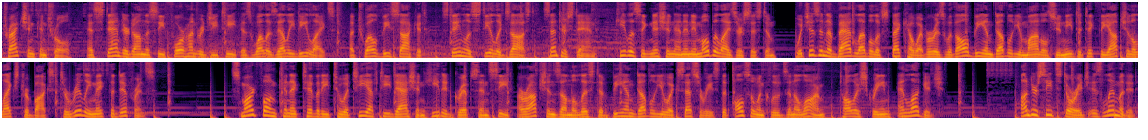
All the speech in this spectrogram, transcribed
traction control as standard on the C400 GT as well as LED lights, a 12V socket, stainless steel exhaust, center stand, keyless ignition and an immobilizer system, which isn't a bad level of spec however as with all BMW models you need to tick the optional extra box to really make the difference. Smartphone connectivity to a TFT dash and heated grips and seat are options on the list of BMW accessories that also includes an alarm, taller screen and luggage. Underseat storage is limited,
